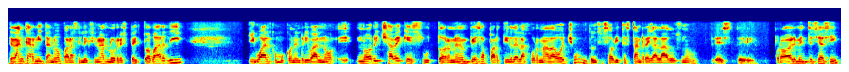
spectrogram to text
te dan carnita, ¿no? Para seleccionarlo. Respecto a Bardi, igual como con el rival, ¿no? Eh, Norwich sabe que su torneo empieza a partir de la jornada 8, entonces ahorita están regalados, ¿no? Este, probablemente sea así.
